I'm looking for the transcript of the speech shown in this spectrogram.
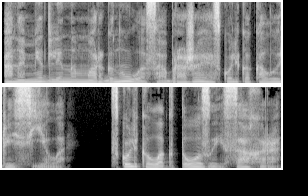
Она медленно моргнула, соображая, сколько калорий съела, сколько лактозы и сахара.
